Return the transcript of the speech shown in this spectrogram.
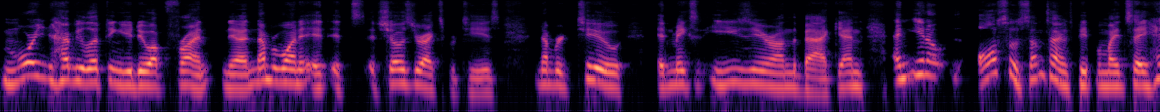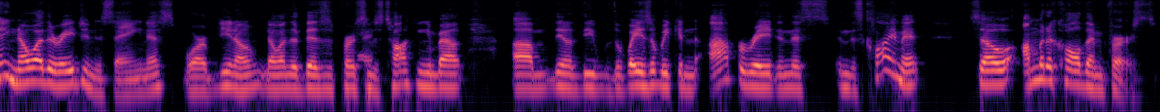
more heavy lifting you do up front, yeah, number one, it, it shows your expertise. Number two, it makes it easier on the back end. And, you know, also sometimes people might say, hey, no other agent is saying this, or, you know, no other business person right. is talking about, um, you know, the, the ways that we can operate in this, in this climate. So I'm going to call them first,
